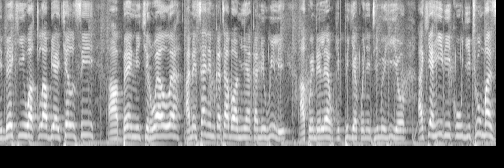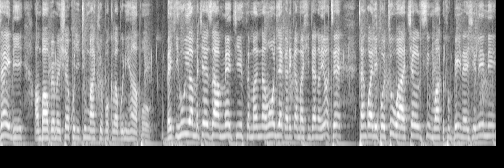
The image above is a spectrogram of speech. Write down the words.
ni beki wa klabu ya Chelsea uh, Ben Chilwell amesaini mkataba wa miaka miwili akuendelea kuendelea kukipiga kwenye timu hiyo akiahidi kujituma zaidi ambavyo amesha kujituma akiwepo klabuni hapo. Beki huyo amecheza mechi 81 katika mashindano yote tangu alipotua Chelsea mwaka 2020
